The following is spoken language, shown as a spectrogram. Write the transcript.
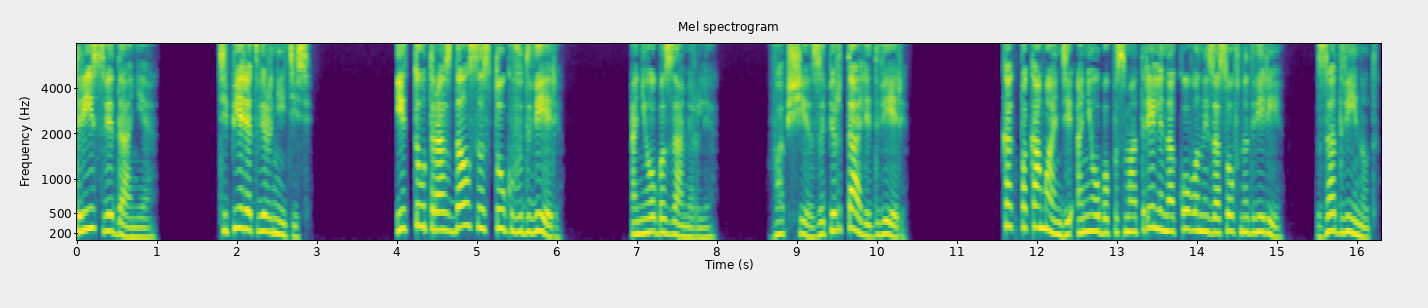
«Три свидания. Теперь отвернитесь». И тут раздался стук в дверь. Они оба замерли. Вообще, заперта ли дверь? Как по команде они оба посмотрели на кованый засов на двери. Задвинут.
